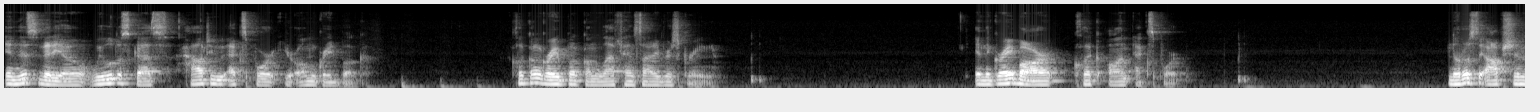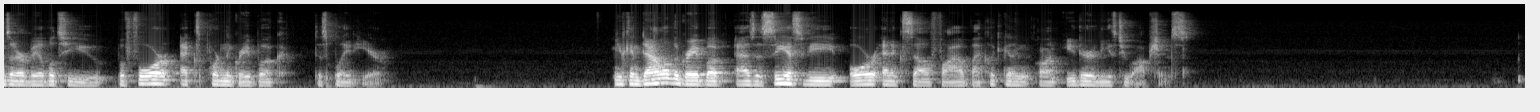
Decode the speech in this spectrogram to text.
In this video, we will discuss how to export your own gradebook. Click on Gradebook on the left-hand side of your screen. In the gray bar, click on Export. Notice the options that are available to you before exporting the gradebook displayed here. You can download the gradebook as a CSV or an Excel file by clicking on either of these two options.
